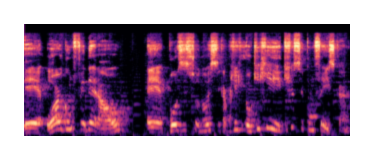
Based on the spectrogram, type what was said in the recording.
é, órgão federal é, posicionou esse cara. Porque, o que, que, que a SECOM fez, cara?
